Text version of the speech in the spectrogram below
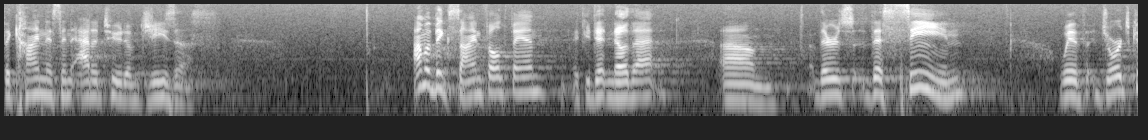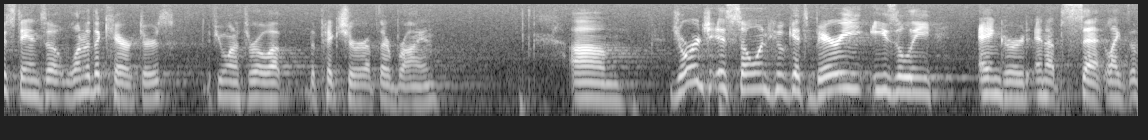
the kindness and attitude of Jesus. I'm a big Seinfeld fan, if you didn't know that. Um, there's this scene with George Costanza, one of the characters, if you want to throw up the picture up there, Brian. Um, George is someone who gets very easily angered and upset. Like the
